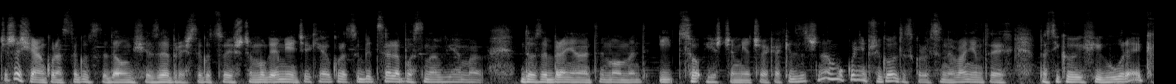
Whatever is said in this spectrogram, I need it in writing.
Cieszę się akurat z tego, co udało mi się zebrać, z tego, co jeszcze mogę mieć, jakie akurat sobie cele postanowiłem do zebrania na ten moment i co jeszcze mnie czeka. Kiedy zaczynałem ogólnie przygodę z kolekcjonowaniem tych plastikowych figurek,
